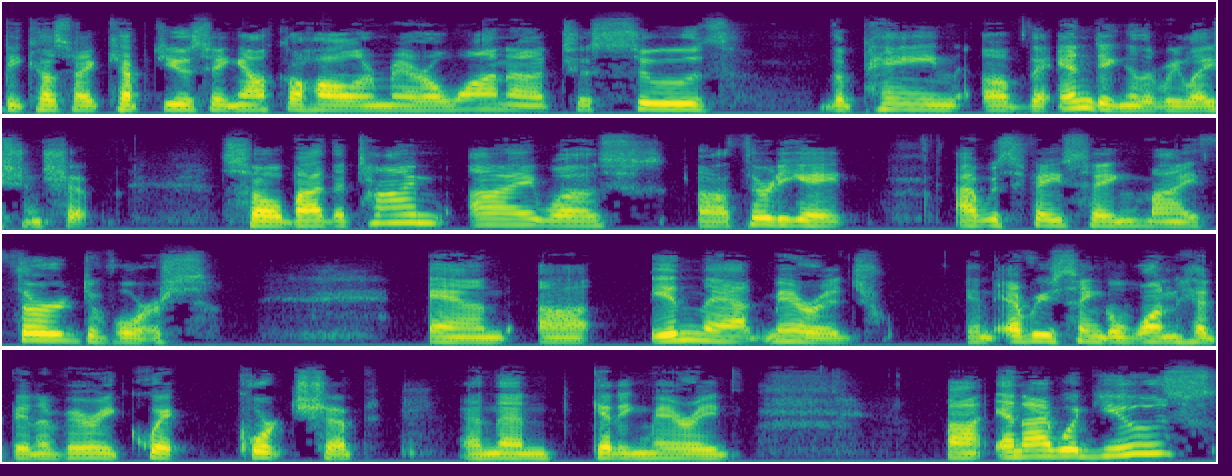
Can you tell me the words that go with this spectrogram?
because I kept using alcohol or marijuana to soothe the pain of the ending of the relationship. So by the time I was uh, 38, I was facing my third divorce. And uh, in that marriage, and every single one had been a very quick courtship and then getting married. Uh, and I would use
